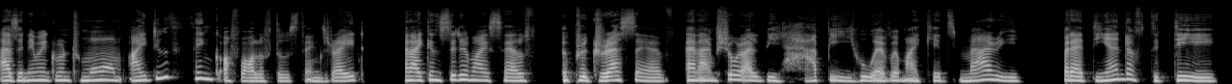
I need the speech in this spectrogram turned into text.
as an immigrant mom, I do think of all of those things, right? And I consider myself a progressive, and I'm sure I'll be happy whoever my kids marry. But at the end of the day,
